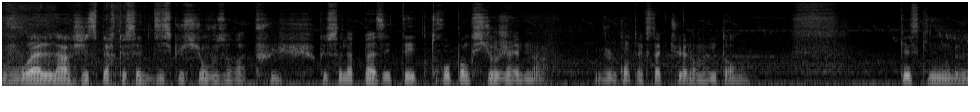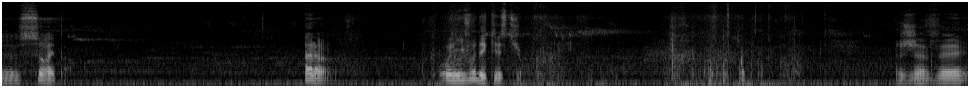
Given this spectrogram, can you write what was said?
Voilà, j'espère que cette discussion vous aura plu, que ça n'a pas été trop anxiogène vu le contexte actuel en même temps, qu'est-ce qu'il ne serait pas? Alors, au niveau des questions, j'avais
